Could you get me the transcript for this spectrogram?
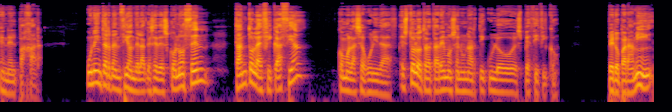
en el pajar. Una intervención de la que se desconocen tanto la eficacia como la seguridad. Esto lo trataremos en un artículo específico. Pero para mí,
